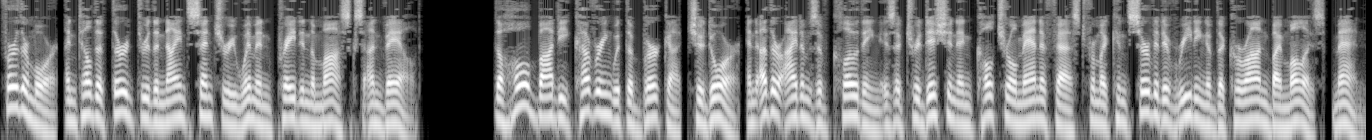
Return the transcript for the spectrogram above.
Furthermore, until the 3rd through the 9th century women prayed in the mosques unveiled. The whole body covering with the burqa, chador, and other items of clothing is a tradition and cultural manifest from a conservative reading of the Quran by mullahs, men.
